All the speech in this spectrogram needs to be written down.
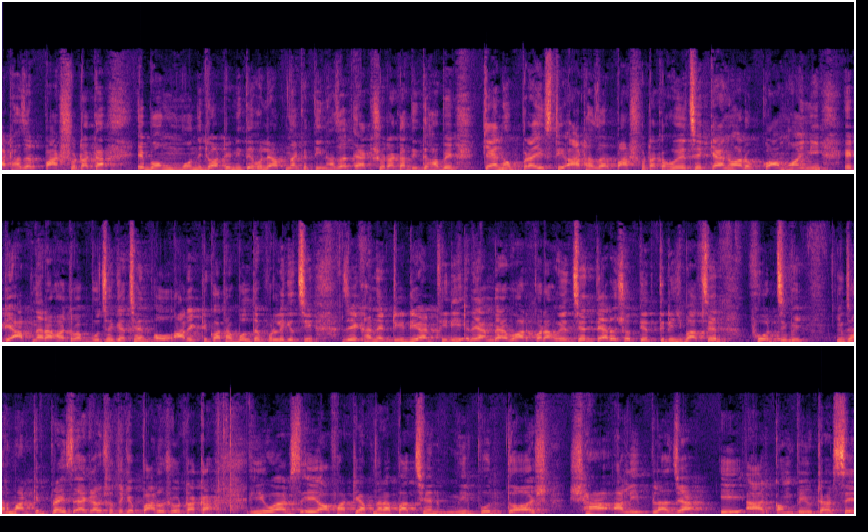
আট হাজার পাঁচশো টাকা এবং মনিটরটি নিতে হলে আপনাকে তিন হাজার একশো টাকা দিতে হবে। কেন প্রাইসটি আট হাজার পাঁচশো টাকা হয়েছে? কেন আরও কম হয়নি? এটি আপনারা হয়তোবা বুঝে গেছেন। ও, আরেকটি কথা বলতে ভুলে গেছি যে এখানে ডিডিআর থ্রি র্যাম ব্যবহার করা হয়েছে তেরোশো তেত্রিশ বাসের ফোর জিবি যার মার্কেট প্রাইস এগারোশো থেকে বারোশো টাকা। ভিউয়ার্স এই অফারটি আপনারা পাচ্ছেন মিরপুর দশ Shah Ali plaza, A R কম্পিউটার্সে।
